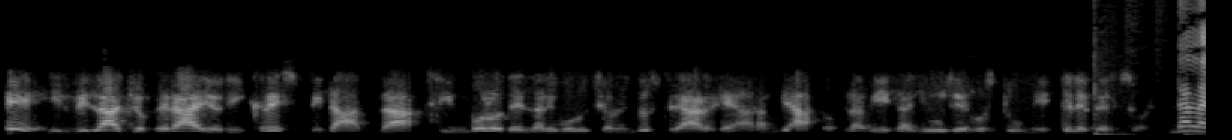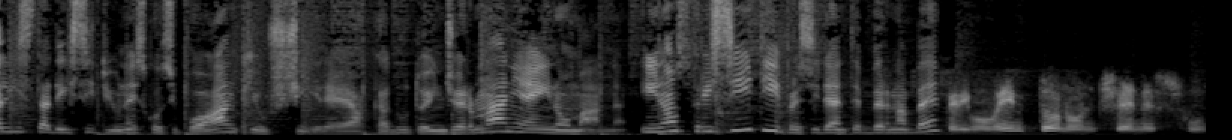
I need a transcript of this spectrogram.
e il villaggio operaio di Crespi d'Adda, simbolo della rivoluzione industriale che ha cambiato la vita, gli usi e i costumi delle persone. Dalla lista dei siti UNESCO si può anche uscire, è accaduto in Germania e in Oman. I nostri siti, Presidente Bernabé? Per il momento non c'è nessun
